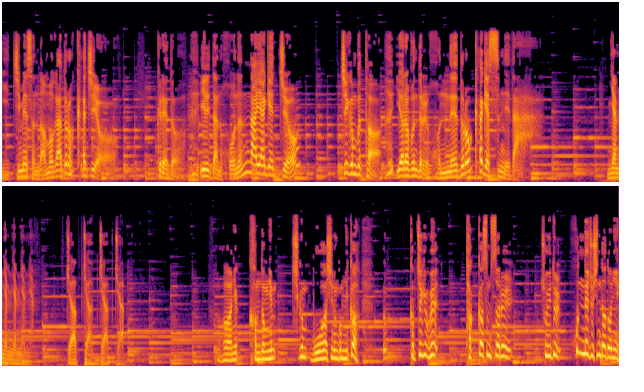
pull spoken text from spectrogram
이쯤에서 넘어가도록 하지요. 그래도 일단 혼은 나야겠죠. 지금부터 여러분들을 혼내도록 하겠습니다. 냠냠냠냠냠. 쩝쩝쩝쩝. 아니 감독님 지금 뭐 하시는 겁니까? 어, 갑자기 왜 닭가슴살을 저희들 혼내주신다더니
